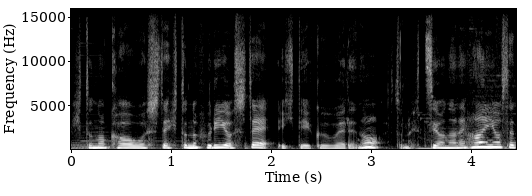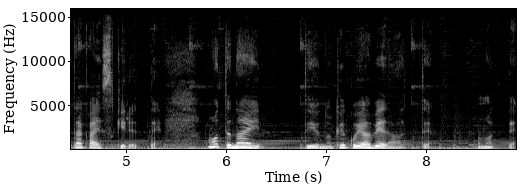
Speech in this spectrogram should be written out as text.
人の顔をして人のふりをして生きていく上でのその必要なね汎用性高いスキルって持ってないっていうの結構やべえなって思って。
